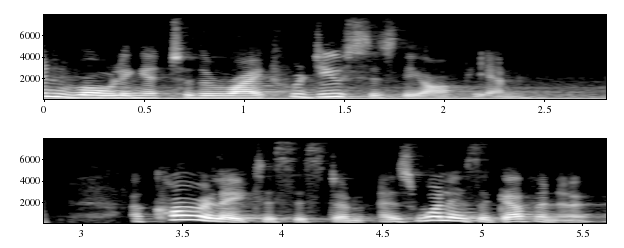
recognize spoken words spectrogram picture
and rolling it to the right reduces the RPM. A correlator system, as well as a governor,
